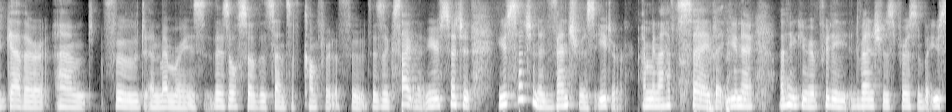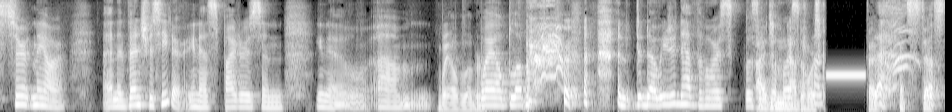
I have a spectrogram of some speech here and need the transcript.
together and food and memories there's also the sense of comfort of food. There's excitement. You're such a you're such an adventurous eater. I mean i have to say that you know i think you're a pretty adventurous person but you certainly are an adventurous eater. You know spiders and you know um, Whale blubber. whale blubber. And no we didn't have the horse. I didn't horse have the horse. That, that's that's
